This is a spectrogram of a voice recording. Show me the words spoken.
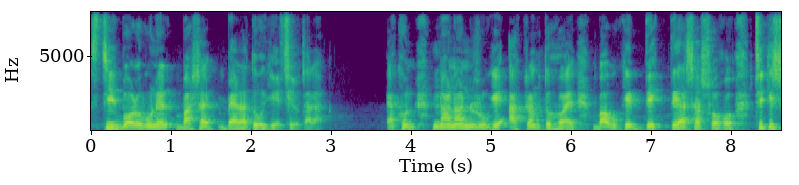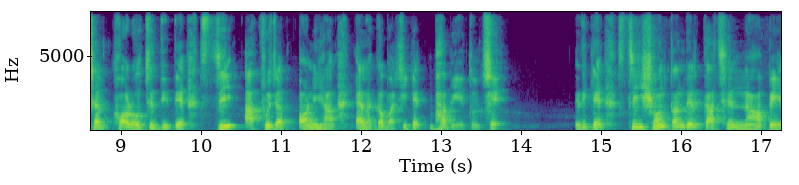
স্ত্রীর বড় বোনের বাসায় বেড়াতেও গিয়েছিল তারা। এখন নানান রোগে আক্রান্ত হয়, বাবুকে দেখতে আসা সহ চিকিৎসার খরচ দিতে স্ত্রী আফরুজার অনীহা এলাকাবাসীকে ভাবিয়ে তুলছে। এদিকে স্ত্রী সন্তানদের কাছে না পেয়ে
